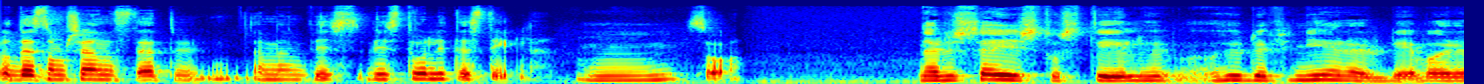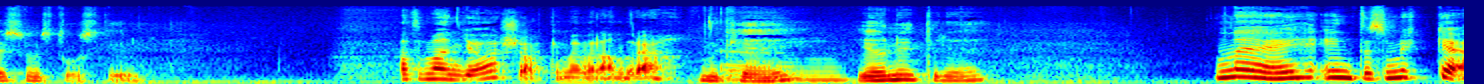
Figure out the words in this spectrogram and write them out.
Och det som känns är att men vi, vi står lite still. Så. När du säger stå still, hur, hur definierar du det? Vad är det som står still? Att man gör saker med varandra. Okej, gör ni inte det? Nej, inte så mycket.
